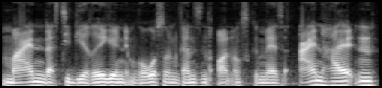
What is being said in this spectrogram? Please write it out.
meinen, dass die die Regeln im Großen und Ganzen ordnungsgemäß einhalten,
